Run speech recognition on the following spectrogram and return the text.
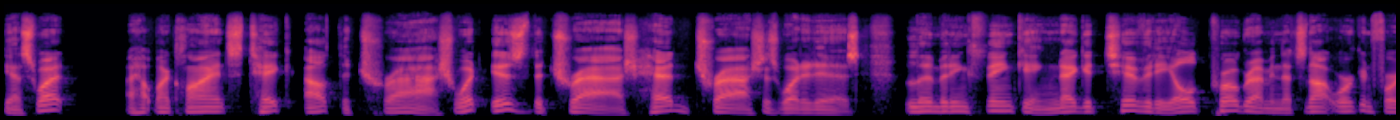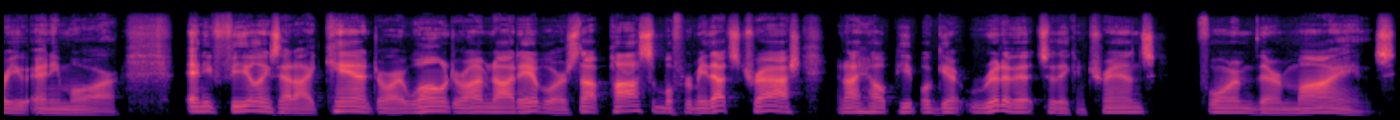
guess what? I help my clients take out the trash. What is the trash? Head trash is what it is. Limiting thinking, negativity, old programming that's not working for you anymore. Any feelings that I can't or I won't or I'm not able or it's not possible for me, that's trash. And I help people get rid of it so they can transform their minds.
